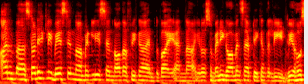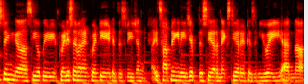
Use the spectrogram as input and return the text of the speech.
I'm uh, strategically based in uh, Middle East and North Africa and Dubai, and uh, you know, so many governments have taken the lead. We are hosting uh, COP 27 and 28 in this region. It's happening in Egypt this year. Next year, it is in UAE, and uh,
